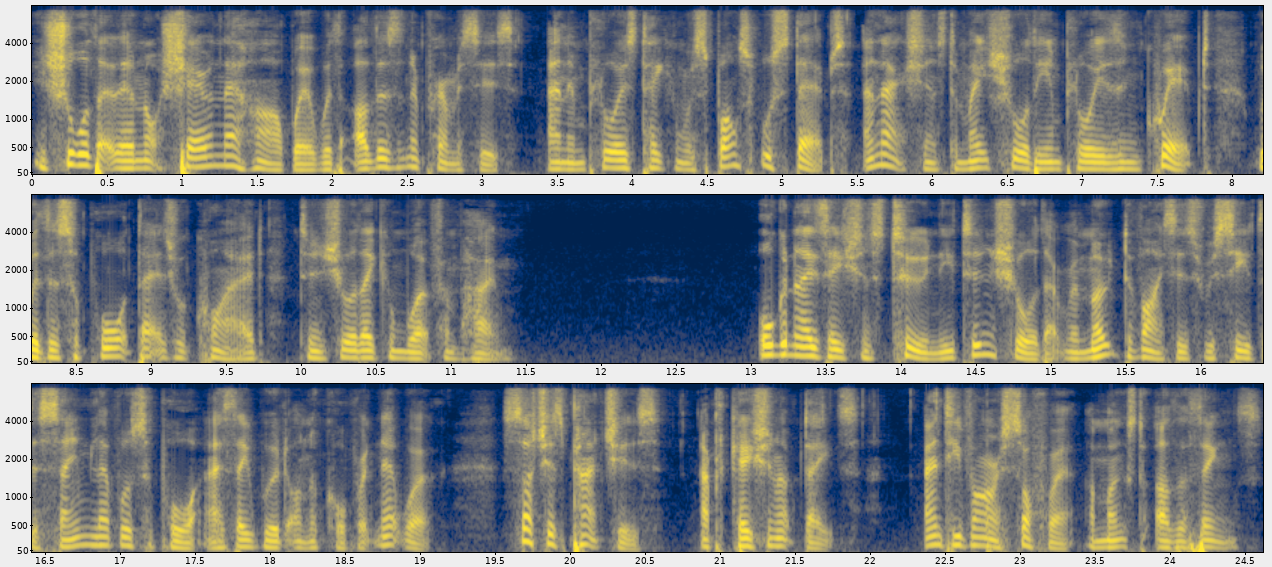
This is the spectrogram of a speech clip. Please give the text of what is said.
Ensure that they are not sharing their hardware with others in the premises and employers taking responsible steps and actions to make sure the employee is equipped with the support that is required to ensure they can work from home. Organizations too need to ensure that remote devices receive the same level of support as they would on a corporate network, such as patches, application updates, antivirus software, amongst other things.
